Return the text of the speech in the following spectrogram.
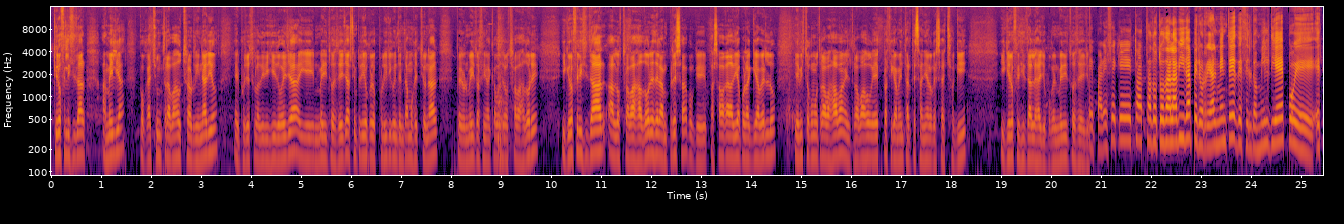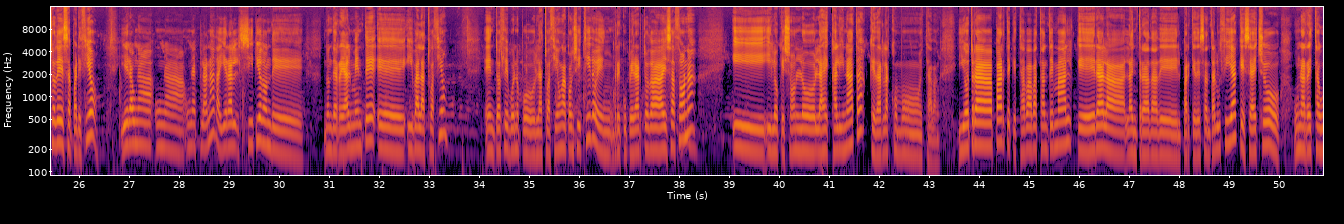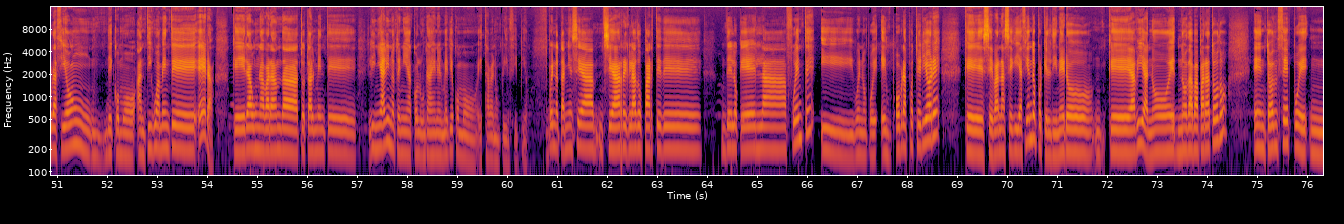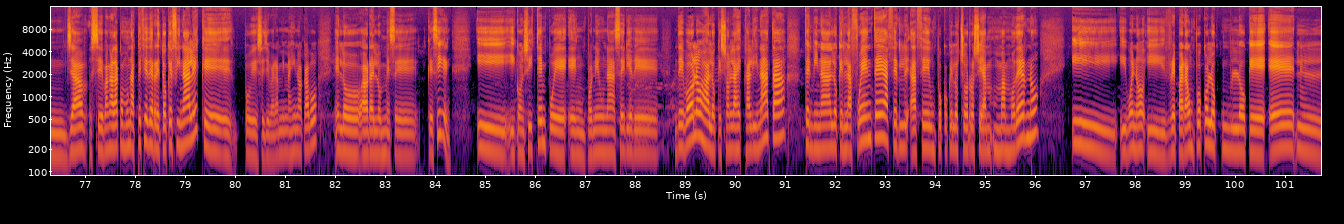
Quiero felicitar a Amelia porque ha hecho un trabajo extraordinario, el proyecto lo ha dirigido ella y el mérito es de ella. Siempre digo que los políticos intentamos gestionar, pero el mérito al fin y al cabo es de los trabajadores. Y quiero felicitar a los trabajadores de la empresa porque pasaba cada día por aquí a verlo y he visto cómo trabajaban. El trabajo es prácticamente artesanía lo que se ha hecho aquí y quiero felicitarles a ellos porque el mérito es de ellos. Eh, parece que esto ha estado toda la vida, pero realmente desde el 2010 pues esto desapareció y era una, una, explanada y era el sitio donde, donde realmente eh, iba la actuación. Entonces, bueno, pues la actuación ha consistido en recuperar toda esa zona y, lo que son las escalinatas, quedarlas como estaban. Y otra parte que estaba bastante mal, que era la, entrada del Parque de Santa Lucía, que se ha hecho una restauración de como antiguamente era, que era una baranda totalmente lineal y no tenía columnas en el medio como estaba en un principio. Bueno, también se ha arreglado parte de de lo que es la fuente y bueno, pues en obras posteriores que se van a seguir haciendo porque el dinero que había no, no daba para todo. Entonces, pues mm, ya se van a dar como una especie de retoques finales que pues se llevarán, me imagino, a cabo en ahora en los meses que siguen y, consisten pues en poner una serie de, de, bolos a lo que son las escalinatas, terminar lo que es la fuente, hacer, hacer un poco que los chorros sean más modernos y, y, bueno, y reparar un poco lo, lo que es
